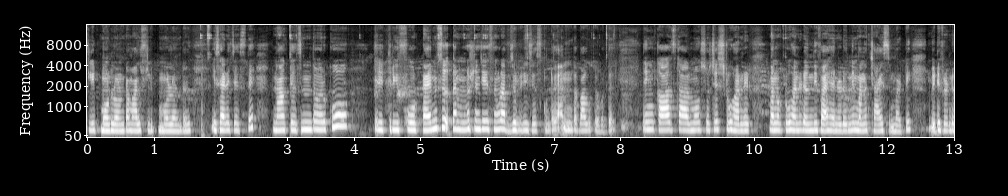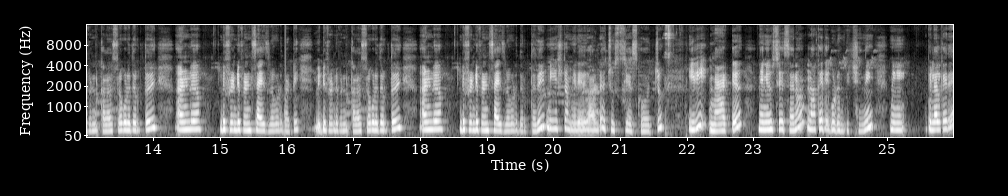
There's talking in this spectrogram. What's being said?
స్లీప్ మోడ్లో ఉంటాం వాళ్ళు స్లీప్ మోడ్లో ఉంటారు. ఈ సైడ్ చేస్తే నాకు తెలిసినంత వరకు ఇది త్రీ ఫోర్ టైమ్స్ తను మోషన్ చేసినా కూడా అబ్జర్వ్ చేసేసుకుంటుంది. అంత బాగా ఉపయోగపడుతుంది. దీని కాస్ట్ ఆల్మోస్ట్ వచ్చేసి టూ హండ్రెడ్ మనకు టూ హండ్రెడ్ ఉంది ఫైవ్ హండ్రెడ్ ఉంది మన చాయిస్ని బట్టి. ఇవి డిఫరెంట్ డిఫరెంట్ కలర్స్లో కూడా దొరుకుతుంది. అండ్ డిఫరెంట్ డిఫరెంట్ సైజ్లో కూడా బట్టి. ఇవి డిఫరెంట్ డిఫరెంట్ కలర్స్లో కూడా దొరుకుతుంది. అండ్ డిఫరెంట్ డిఫరెంట్ సైజ్లో కూడా దొరుకుతుంది. మీ ఇష్టం మీరు ఏది కావాలంటే చూస్ చేసుకోవచ్చు. ఇది మ్యాట్. నేను యూస్ చేశాను. నాకైతే గుడ్ అనిపించింది. మీ పిల్లలకైతే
